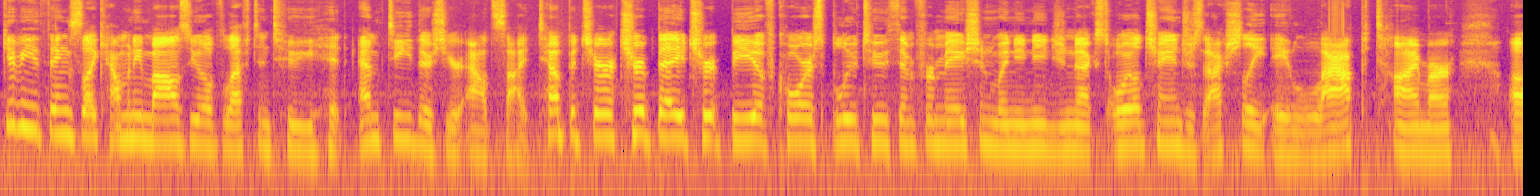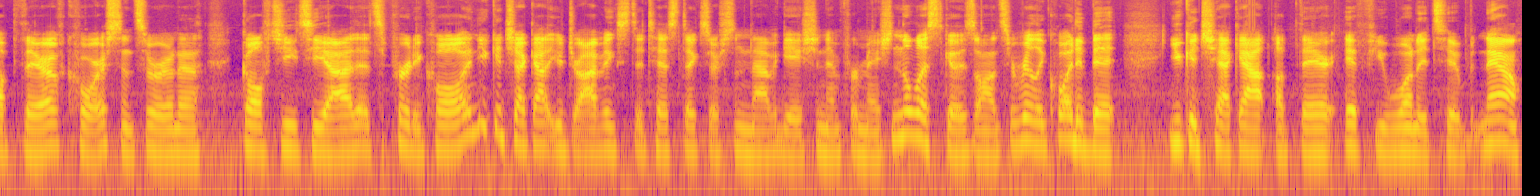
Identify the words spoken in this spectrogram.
giving you things like how many miles you have left until you hit empty. There's your outside temperature. Trip A, Trip B, of course, Bluetooth information when you need your next oil change. There's actually a lap timer up there, of course, since we're in a Golf GTI. That's pretty cool. And you can check out your driving statistics or some navigation information. The list goes on. So really quite a bit you could check out up there if you wanted to. But now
